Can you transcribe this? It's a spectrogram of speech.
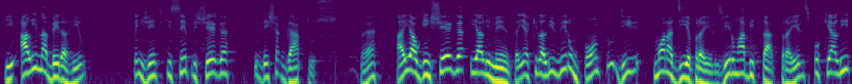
que ali na beira rio tem gente que sempre chega e deixa gatos, né? Aí alguém chega e alimenta, e aquilo ali vira um ponto de moradia para eles, vira um habitat para eles, porque ali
